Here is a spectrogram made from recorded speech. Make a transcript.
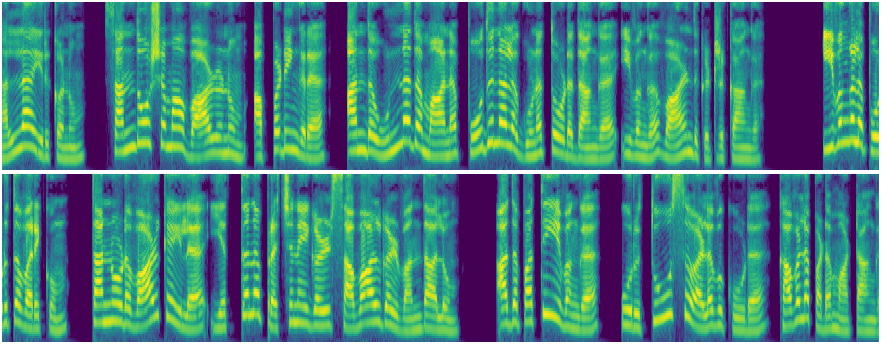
நல்லா இருக்கணும் சந்தோஷமா வாழணும் அப்படிங்கிற அந்த உன்னதமான பொதுநல குணத்தோட தாங்க இவங்க வாழ்ந்துகிட்டு இருக்காங்க. இவங்கள பொறுத்த வரைக்கும் தன்னோட வாழ்க்கையில எத்தனை பிரச்சனைகள் சவால்கள் வந்தாலும் அத பத்தி இவங்க ஒரு தூசு அளவு கூட கவலைப்பட மாட்டாங்க.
